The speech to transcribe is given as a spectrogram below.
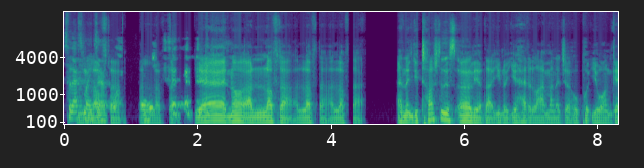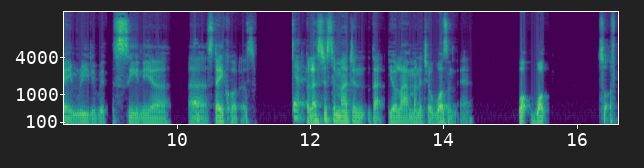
So that's my love example. That. I love that. yeah, no, I love that. I love that. I love that. And then you touched on this earlier that you know you had a line manager who put you on game really with the senior uh, stakeholders. Yeah. But let's just imagine that your line manager wasn't there. What what sort of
